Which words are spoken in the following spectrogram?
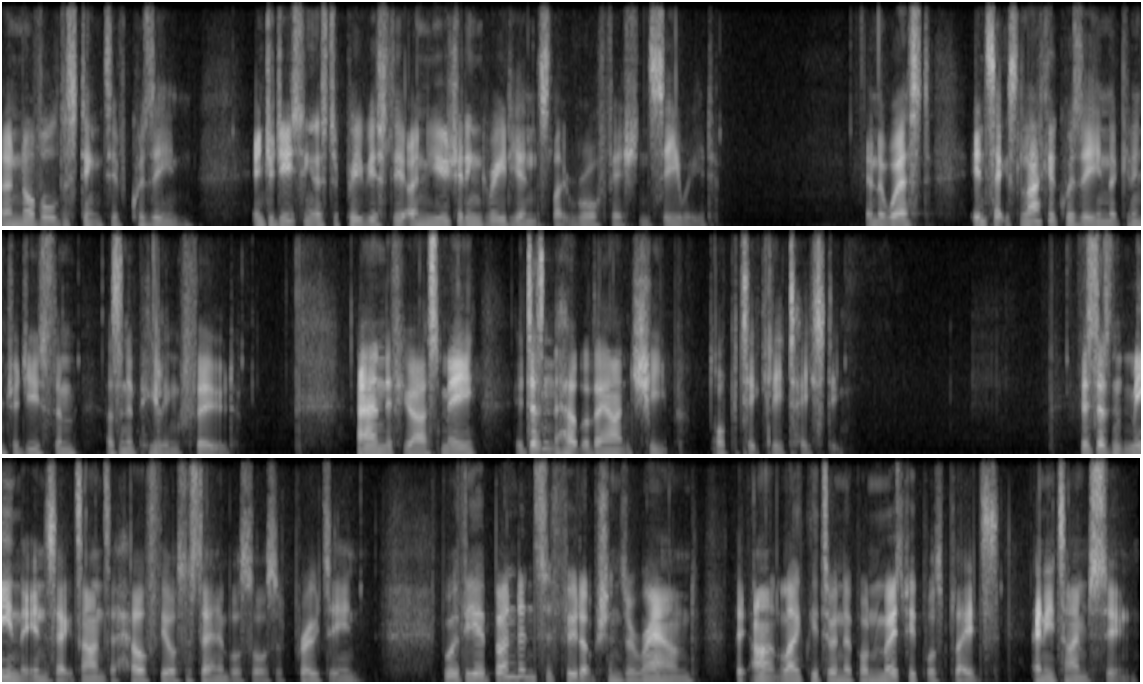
and a novel, distinctive cuisine, introducing us to previously unusual ingredients like raw fish and seaweed. In the West, insects lack a cuisine that can introduce them as an appealing food. And if you ask me, it doesn't help that they aren't cheap or particularly tasty. This doesn't mean that insects aren't a healthy or sustainable source of protein. But with the abundance of food options around, they aren't likely to end up on most people's plates anytime soon.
